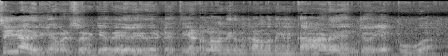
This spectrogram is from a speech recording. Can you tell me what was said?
ചെയ്യാതിരിക്കാൻ വേണ്ടി ശ്രമിക്കുക. ദയവ് ചെയ്തിട്ട് തിയേറ്ററിൽ വന്നിരുന്നിട്ടാണെന്നുണ്ടെങ്കിൽ കാണുക എൻജോയ് ചെയ്യാൻ പോവുക.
